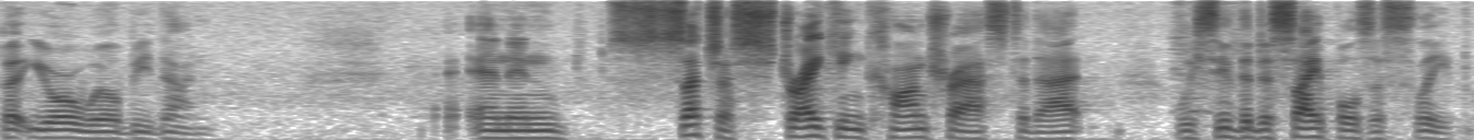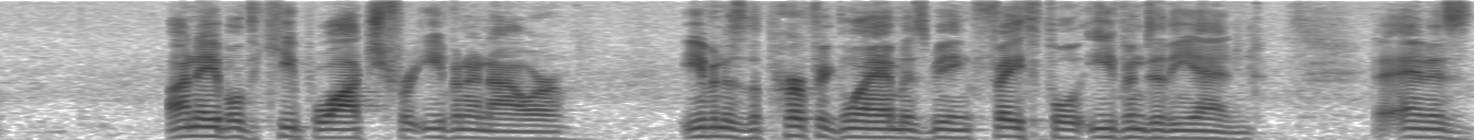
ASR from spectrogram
but your will be done. And in such a striking contrast to that, we see the disciples asleep, unable to keep watch for even an hour, even as the perfect lamb is being faithful even to the end. And as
